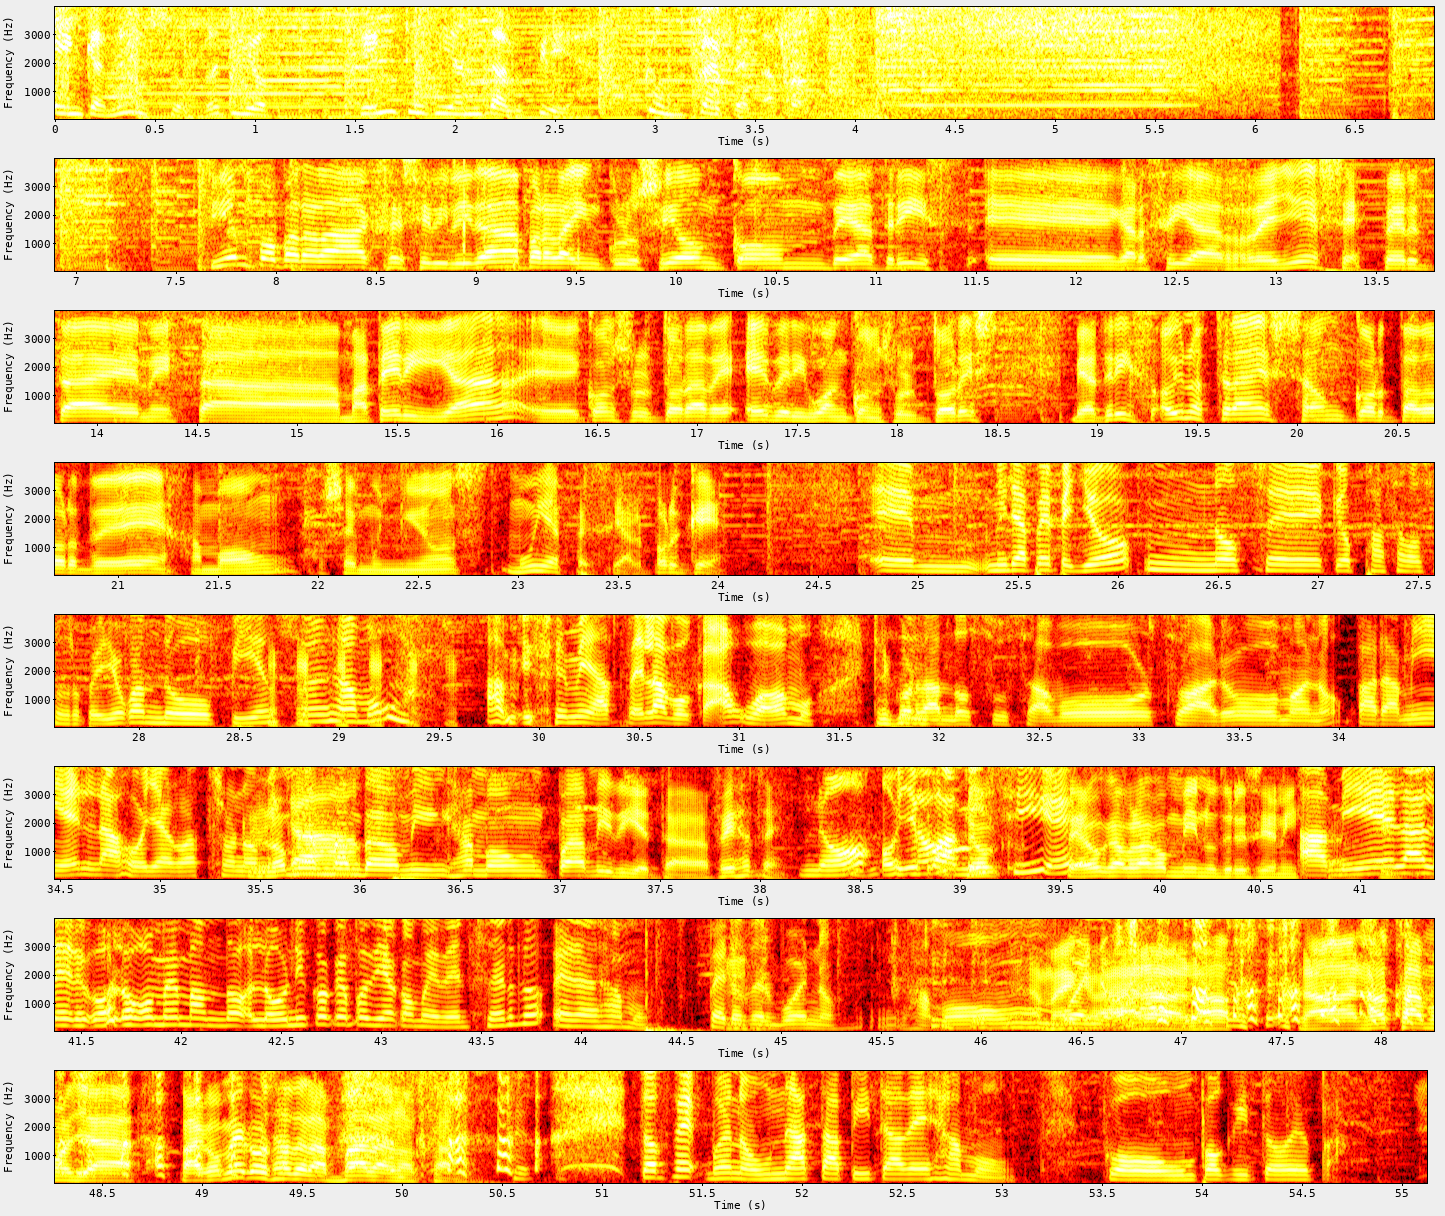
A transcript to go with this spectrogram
En Canal Sur Radio, Gente de Andalucía, con Pepe La Rosa. Tiempo para la accesibilidad, para la inclusión con Beatriz eh, García Reyes, experta en esta materia, eh, consultora de Everyone Consultores. Beatriz, hoy nos traes a un cortador de jamón, José Muñoz, muy especial. ¿Por qué? Em, mira, Pepe, yo mm, no sé qué os pasa a vosotros, pero yo cuando pienso en jamón, a mí se me hace la boca agua, vamos, recordando su sabor, su aroma, ¿no? Para mí es la joya gastronómica. No me han mandado mi jamón para mi dieta, fíjate. No, oye, pues a mí Tengo- sí, ¿eh? Tengo que hablar con mi nutricionista. A mí sí. el alergólogo me mandó, lo único que podía comer del cerdo era el jamón, pero del bueno, el jamón bueno. claro, no, no, no estamos ya. Para comer cosas de las malas no estamos. Entonces, bueno, una tapita de jamón con un poquito de pan,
